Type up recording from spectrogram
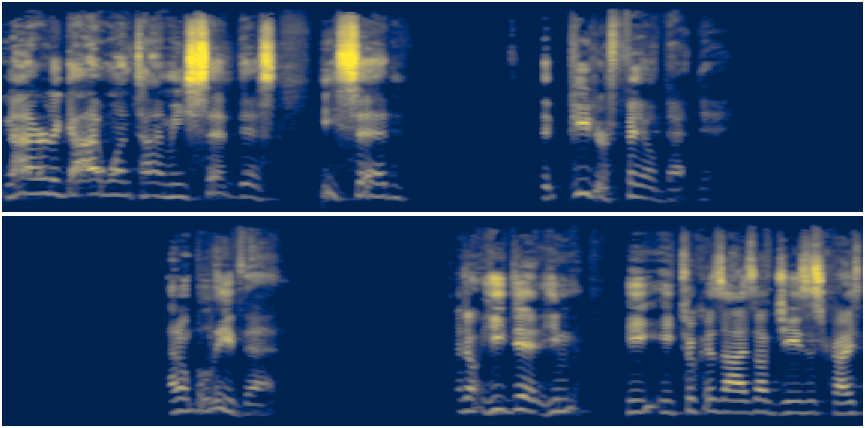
And I heard a guy one time, he said this. He said that Peter failed that day. I don't believe that. I don't, he did. He, he, he took his eyes off Jesus Christ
